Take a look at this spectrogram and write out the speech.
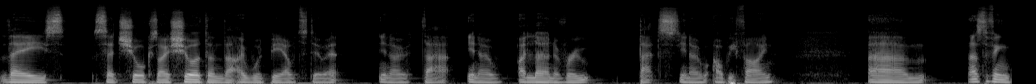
they s- said sure because i assured them that i would be able to do it. You know that you know i learn a route that's you know i'll be fine. Um, that's the thing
